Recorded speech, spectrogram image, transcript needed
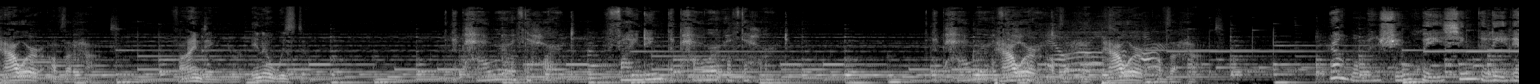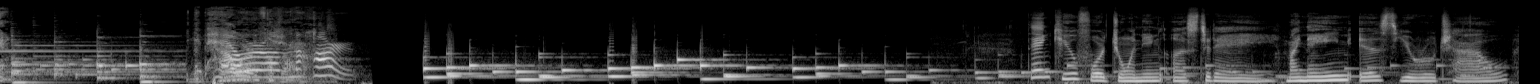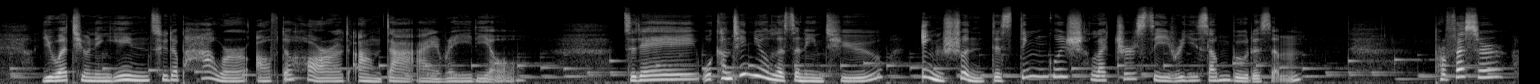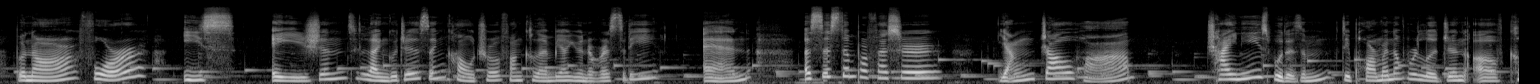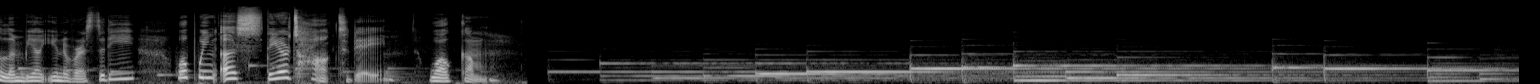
Power of the Heart Finding Your Inner Wisdom. The Power of the Heart Finding the Power of the Heart. The Power of Power the of Heart. the Heart. Power of the Heart. 让我们寻回心的力量。The Power Power of of the the Heart. Heart. Thank you for joining us today. My name is Yuru Chao. You are tuning in to the Power of the Heart on Da Ai Radio. Today, we'll continue listening to Yin Shun Distinguished Lecture Series on Buddhism. Professor Bernard Faure East Asian Languages and Culture from Columbia University and Assistant Professor Yang Zhaohua, Chinese Buddhism, Department of Religion of Columbia University, will bring us their talk today. Welcome.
